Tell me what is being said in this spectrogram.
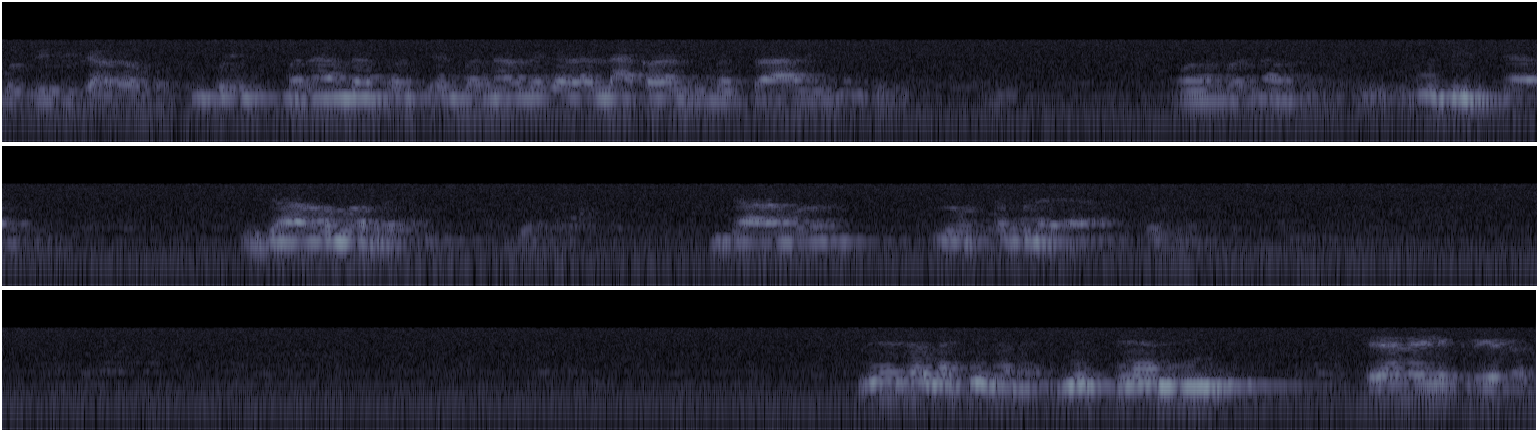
બુદ્ધિથી જાળવવો. ઈ કોઈ બનાવતા તો છે બનાવતા કરે લાકડા નથી બનતા આ નહીં બનતું. ઓલો બનાવતા બુદ્ધિથી જાળા જાળા ઉભા કર્યા જાળા લોક ટપડાયા ક્રિએટર નક્કી કરે એ છે નહીં છે ને એની ક્રિએટર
